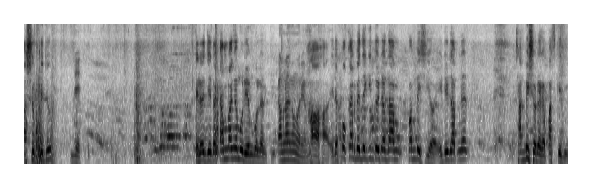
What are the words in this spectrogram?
মাশরুম খেজুর। জি। এটা যেটা কামরাঙ্গা মরিয়াম বলে আর কি। কামরাঙ্গা মরিয়াম। হ্যাঁ হ্যাঁ এটা পোকার বেদে কিন্তু এটার দাম কম বেশি হয়। এটা হইল আপনার ছাব্বিশশো টাকা পাঁচ কেজি।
